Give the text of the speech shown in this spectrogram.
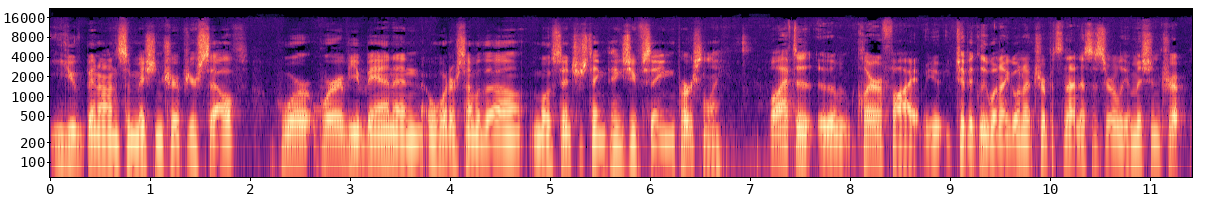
You've been on some mission trip yourself where where have you been, and what are some of the most interesting things you've seen personally? Well, I have to um, clarify. Typically, when I go on a trip, it's not necessarily a mission trip.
